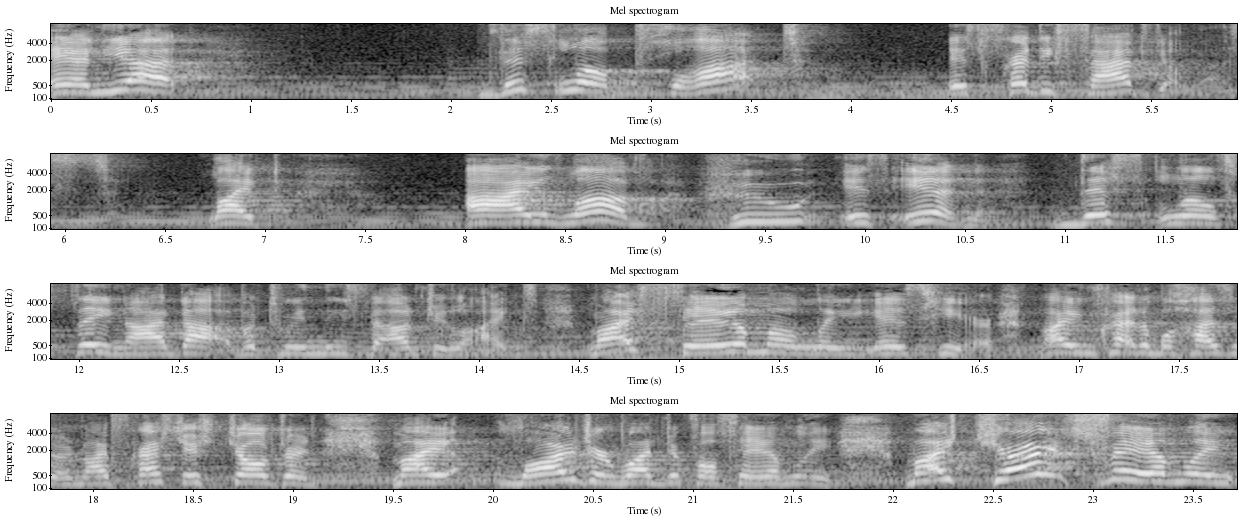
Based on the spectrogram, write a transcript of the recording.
And yet, this little plot is pretty fabulous. Like, I love who is in this little thing I got between these boundary lines. My family is here. My incredible husband, my precious children, my larger, wonderful family, my church family,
